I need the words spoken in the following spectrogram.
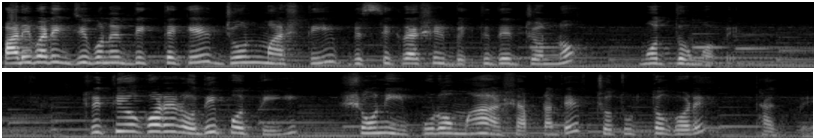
পারিবারিক জীবনের দিক থেকে জুন মাসটি বৃশ্চিক রাশির ব্যক্তিদের জন্য মধ্যম হবে। তৃতীয় ঘরের অধিপতি শনি পুরো মাস আপনাদের চতুর্থ ঘরে থাকবে।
